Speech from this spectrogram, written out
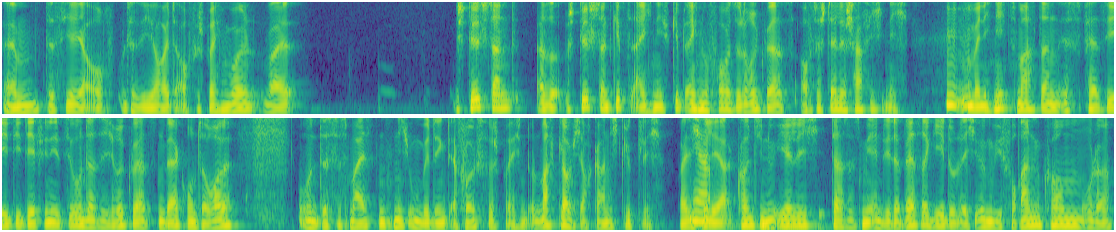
ähm, das hier ja auch, das wir hier heute auch besprechen wollen, weil Stillstand, also Stillstand gibt es eigentlich nicht. Es gibt eigentlich nur vorwärts oder rückwärts. Auf der Stelle schaffe ich nicht. Und wenn ich nichts mache, dann ist per se die Definition, dass ich rückwärts einen Berg runterroll. Und das ist meistens nicht unbedingt erfolgsversprechend und macht, glaube ich, auch gar nicht glücklich. Weil ich Ja. will ja kontinuierlich, dass es mir entweder besser geht oder ich irgendwie vorankomme oder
